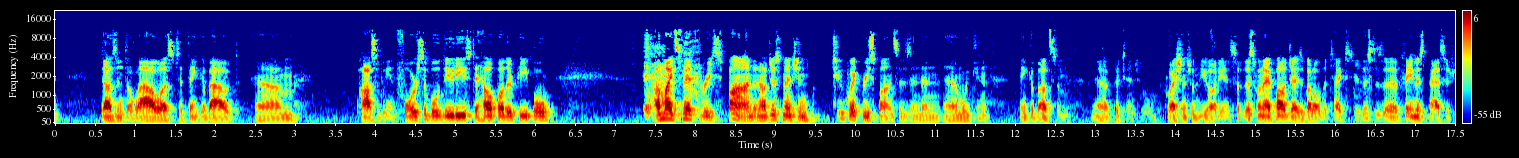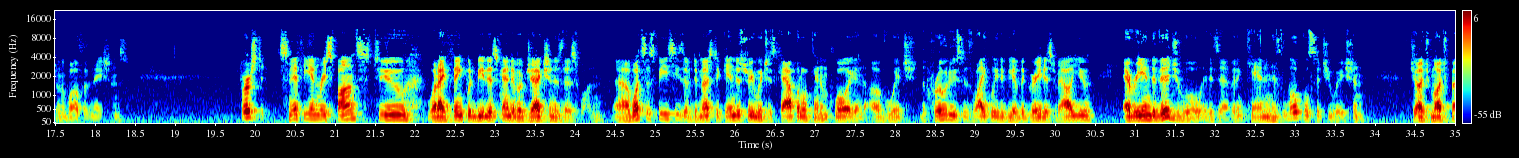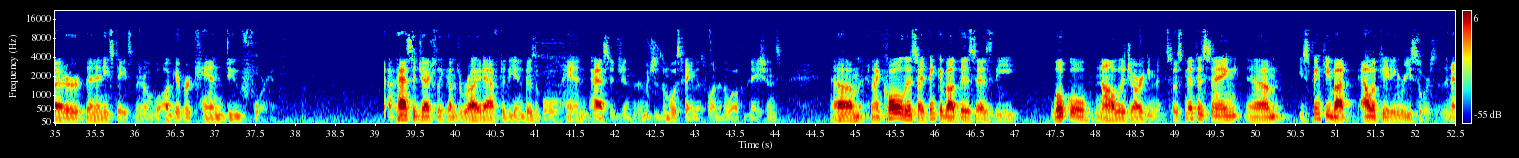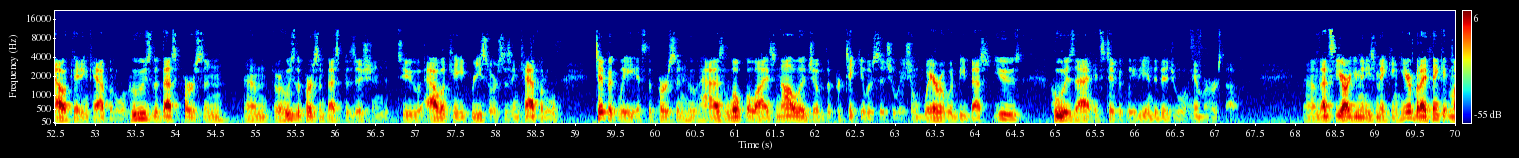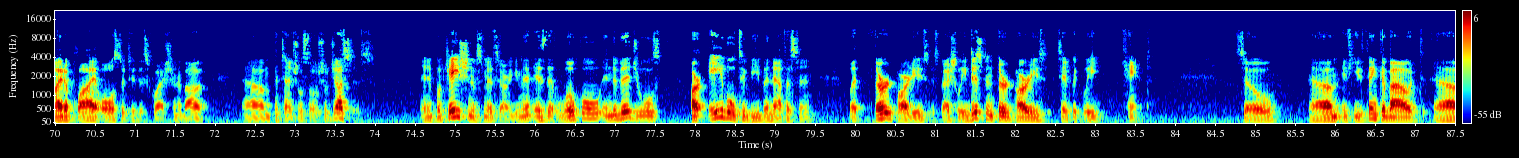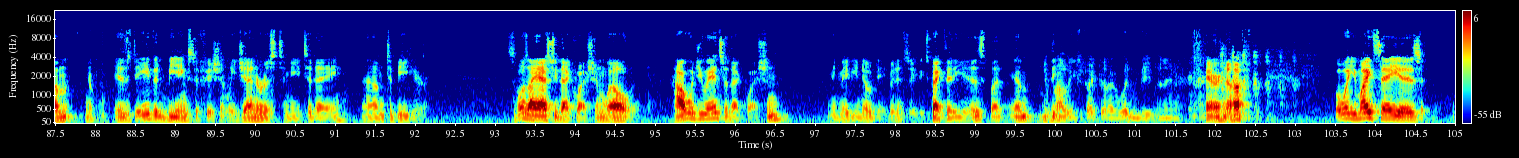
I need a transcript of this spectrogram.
doesn't allow us to think about um, possibly enforceable duties to help other people. How might Smith respond? And I'll just mention two quick responses, and then um, we can think about some uh, potential questions from the audience. So this one, I apologize about all the text here. This is a famous passage from the Wealth of Nations. First, Smithian response to what I think would be this kind of objection is this one. Uh, what's the species of domestic industry which its capital can employ and of which the produce is likely to be of the greatest value? Every individual, it is evident, can, in his local situation, judge much better than any statesman or lawgiver can do for him. That passage actually comes right after the invisible hand passage, in, which is the most famous one in the Wealth of Nations. Um, and I call this, I think about this as the local knowledge argument. So Smith is saying um, he's thinking about allocating resources and allocating capital. Who's the best person, um, or who's the person best positioned to allocate resources and capital? Typically, it's the person who has localized knowledge of the particular situation, where it would be best used. Who is that? It's typically the individual, him or herself. Um, that's the argument he's making here, but I think it might apply also to this question about um, potential social justice. An implication of Smith's argument is that local individuals are able to be beneficent, but third parties, especially distant third parties, typically can't. So um, if you think about, um, you know, is David being sufficiently generous to me today um, to be here? Suppose I asked you that question. Well, how would you answer that question? I mean, maybe you know David, and so you expect that he is, but um, you the, probably expect that I wouldn't be. But anyway. Fair enough. But what you might say is,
